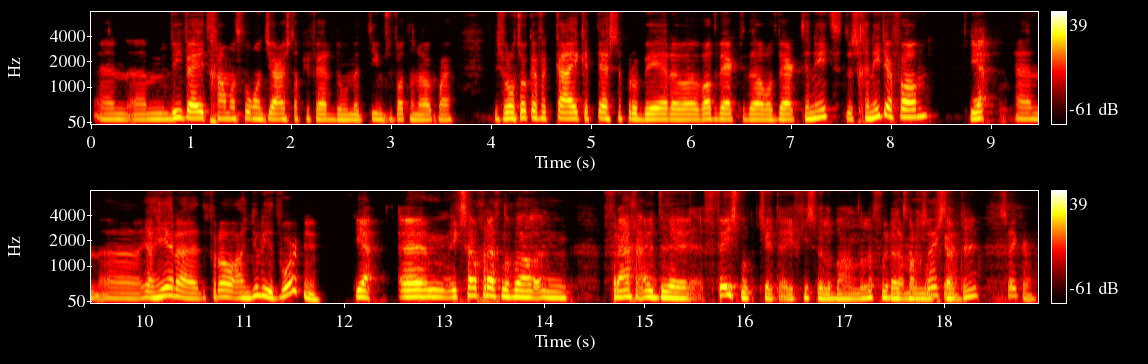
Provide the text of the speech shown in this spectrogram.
En ehm, wie weet gaan we het volgend jaar een stapje verder doen met teams of wat dan ook. Maar het is voor ons ook even kijken, testen, proberen. Wat werkte wel, wat werkte niet. Dus geniet ervan. Ja. En eh, ja, heren, vooral aan jullie het woord nu. Ja, ehm, ik zou graag nog wel een vraag uit de Facebook-chat eventjes willen behandelen voordat Dat we hem zeker. opstarten. Zeker.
